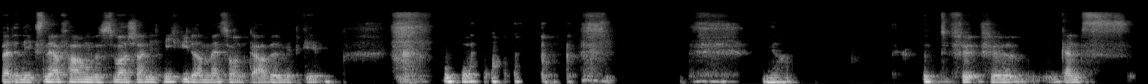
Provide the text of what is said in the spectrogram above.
bei der nächsten Erfahrung wirst du wahrscheinlich nicht wieder Messer und Gabel mitgeben. ja. Und für, für ganz,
